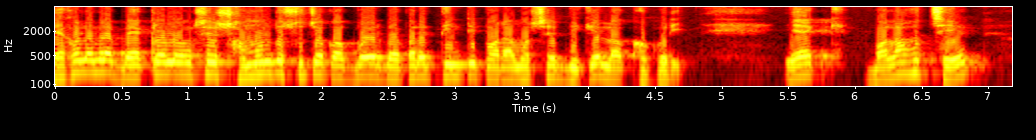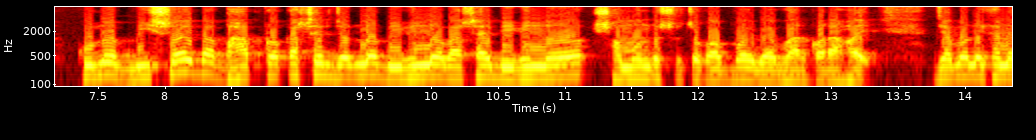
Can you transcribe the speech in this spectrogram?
এখন আমরা ব্যাকরণ অংশের সম্বন্ধসূচক অব্যয়ের ব্যাপারে তিনটি পরামর্শের দিকে লক্ষ্য করি। এক, বলা হচ্ছে, কোনো বিষয় বা ভাব প্রকাশের জন্য বিভিন্ন ভাষায় বিভিন্ন সম্বন্ধসূচক অব্যয় ব্যবহার করা হয়। যেমন এখানে,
